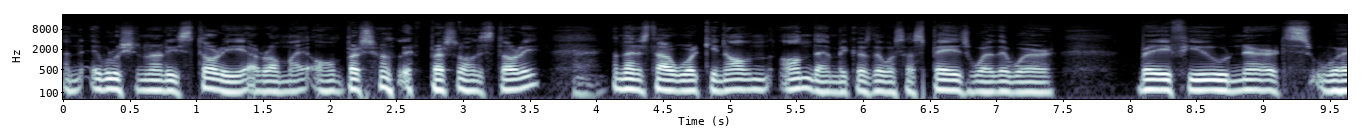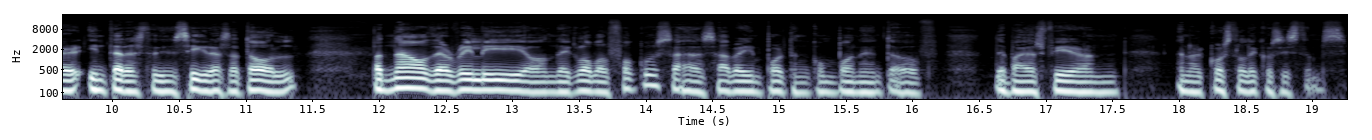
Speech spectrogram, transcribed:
an evolutionary story around my own personal personal story, right. and then I started working on on them because there was a space where there were very few nerds were interested in seagrass at all, but now they're really on the global focus as a very important component of the biosphere and, and our coastal ecosystems.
